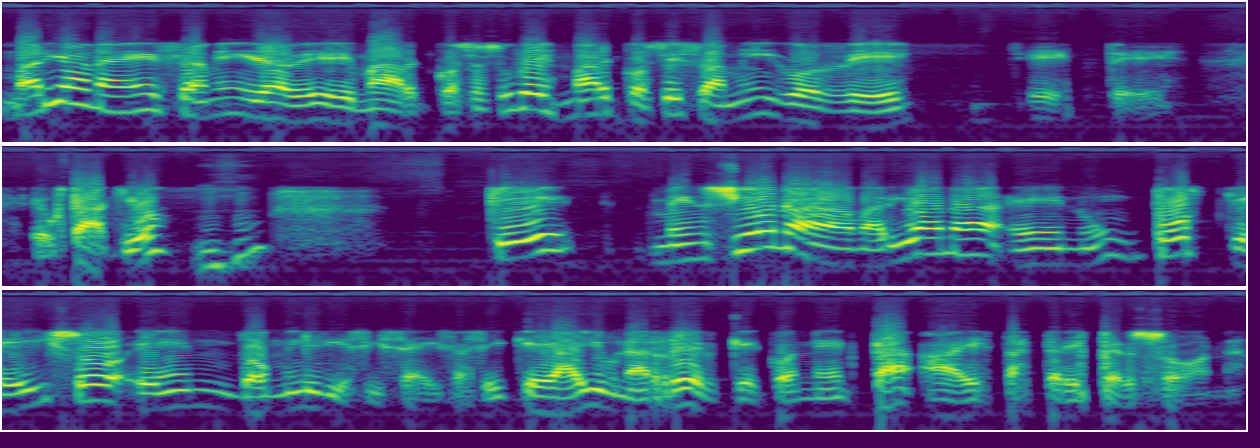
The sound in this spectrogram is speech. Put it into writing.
Mariana es amiga de Marcos, a su vez Marcos es amigo de este Eustaquio, que menciona a Mariana en un post que hizo en 2016, así que hay una red que conecta a estas tres personas.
